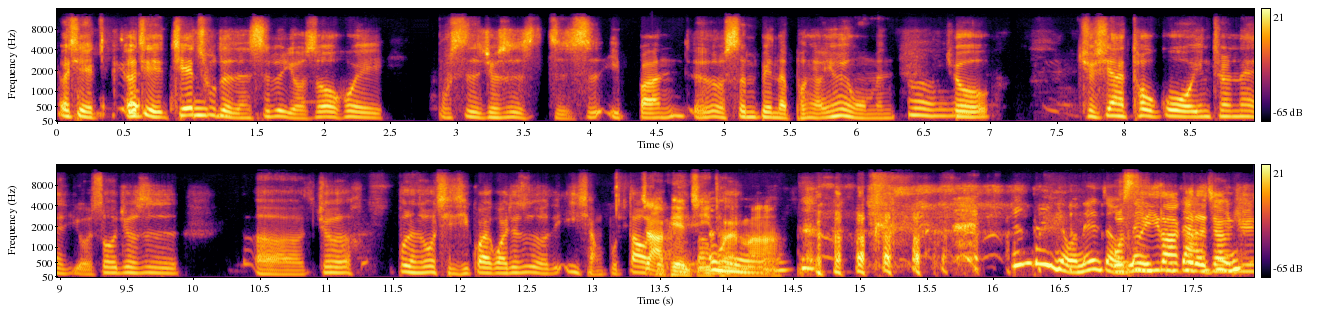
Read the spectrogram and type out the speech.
而且而且接触的人是不是有时候会不是就是只是一般，就是说身边的朋友，因为我们嗯就就现在透过 Internet，有时候就是呃，就不能说奇奇怪怪，就是有意想不到的诈骗集团吗？嗯 真的有那种我是伊拉克的将军，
